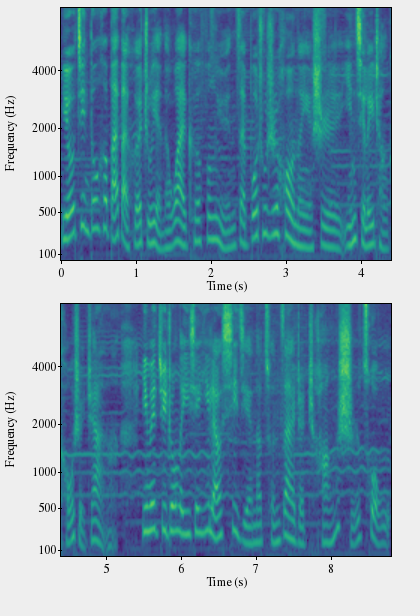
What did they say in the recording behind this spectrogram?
由靳东和白百合主演的《外科风云》在播出之后呢，也是引起了一场口水战啊。因为剧中的一些医疗细节呢存在着常识错误，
